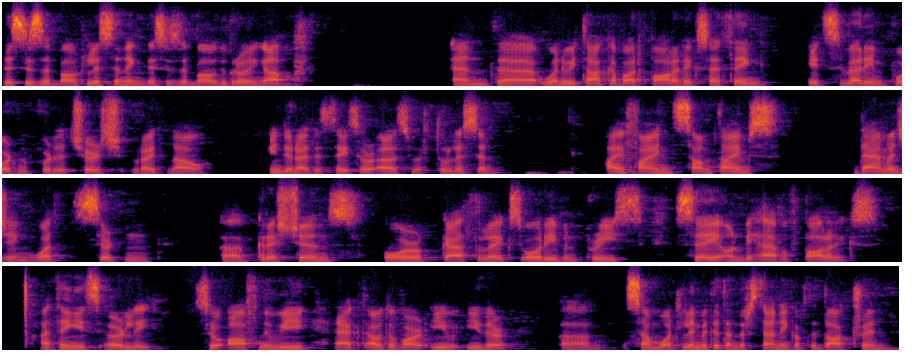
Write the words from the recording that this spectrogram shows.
This is about listening. This is about growing up. And uh, when we talk about politics, I think it's very important for the church right now in the United States or elsewhere to listen. I find sometimes damaging what certain uh, Christians or Catholics or even priests say on behalf of politics. I think it's early. So often we act out of our e- either um, somewhat limited understanding of the doctrine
